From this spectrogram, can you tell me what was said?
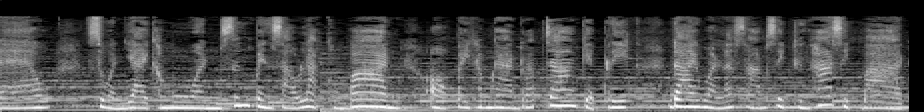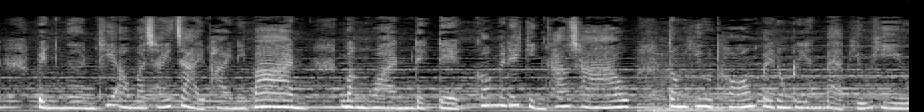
แล้ว ส่วนยายขมวนซึ่งเป็นเสาหลักของบ้าน ออกไปทำงานรับจ้างเก็บพริก ได้วันละ 30-50 บาท เป็นเงินที่เอามาใช้จ่ายภายในบ้าน บางวันเด็กๆก็ไม่ได้กินข้าวเช้า ต้องหิ้วท้องไปโรงเรียนแบบหิว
